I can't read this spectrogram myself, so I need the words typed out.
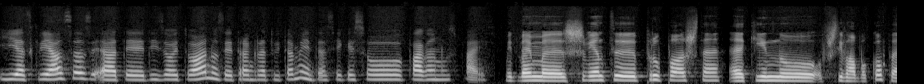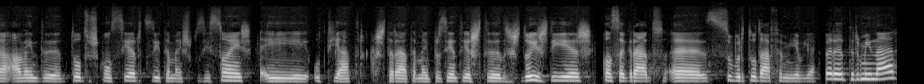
e as crianças até 18 anos entram gratuitamente assim que só pagam os pais. Muito bem, uma excelente proposta aqui no Festival Bocopa, além de todos os concertos e também exposições e o teatro que estará também presente estes dois dias consagrado uh, sobretudo à família. Para terminar,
